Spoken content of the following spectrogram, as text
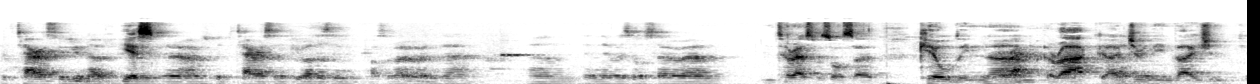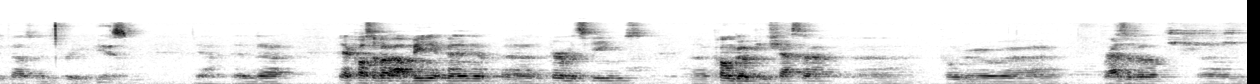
with Taras, who you know. Yes. And, uh, I was with Taras and a few others in Kosovo, and uh, um, and there was also um, Taras was also killed in um, Iraq. Iraq uh, during the invasion. 2003. Yes. Yeah, and uh, yeah, Kosovo, Albania, Albania, uh, the pyramid schemes, uh, Congo, Kinshasa, uh, Congo, uh, Brazzaville, um,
